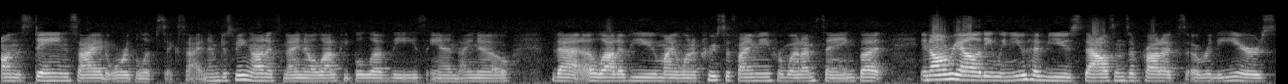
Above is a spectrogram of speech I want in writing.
on the stain side or the lipstick side. And I'm just being honest, and I know a lot of people love these, and I know that a lot of you might want to crucify me for what I'm saying, but in all reality, when you have used thousands of products over the years,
